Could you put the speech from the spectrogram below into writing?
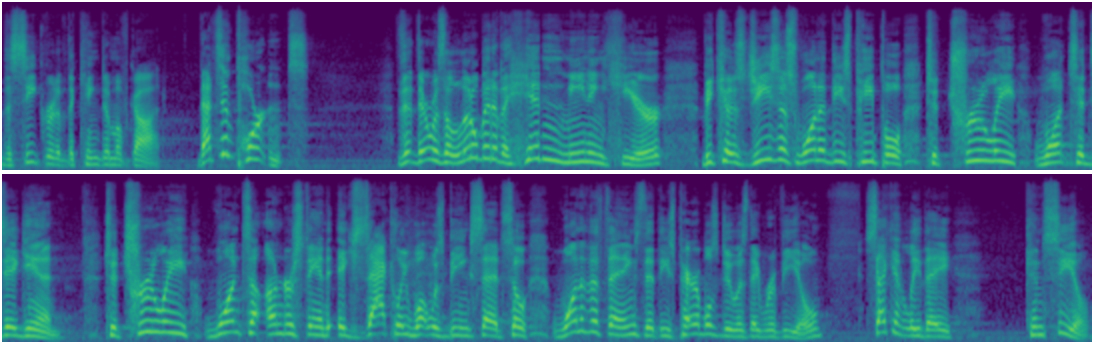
the secret of the kingdom of God. That's important. That there was a little bit of a hidden meaning here because Jesus wanted these people to truly want to dig in, to truly want to understand exactly what was being said. So, one of the things that these parables do is they reveal. Secondly, they conceal.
